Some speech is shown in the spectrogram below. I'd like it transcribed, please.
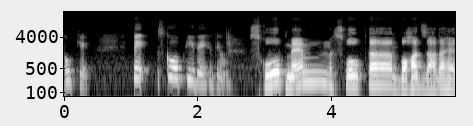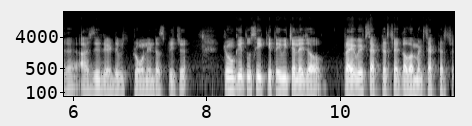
ਓਕੇ ਤੇ ਸਕੋਪ ਕੀ ਦੇਖਦੇ ਹੋ? ਸਕੋਪ ਮੈਮ ਸਕੋਪ ਤਾਂ ਬਹੁਤ ਜ਼ਿਆਦਾ ਹੈਗਾ ਅੱਜ ਦੀ ਡੇਟ ਦੇ ਵਿੱਚ ਡਰੋਨ ਇੰਡਸਟਰੀ 'ਚ ਕਿਉਂਕਿ ਤੁਸੀਂ ਕਿਤੇ ਵੀ ਚਲੇ ਜਾਓ ਪ੍ਰਾਈਵੇਟ ਸੈਕਟਰ 'ਚ ਗਵਰਨਮੈਂਟ ਸੈਕਟਰ 'ਚ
